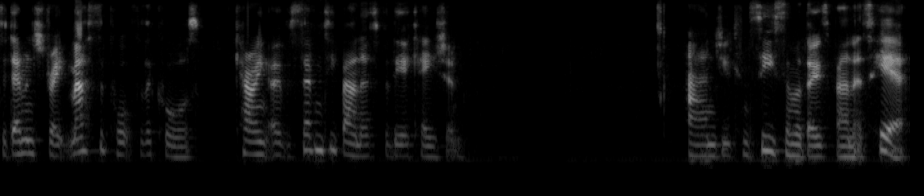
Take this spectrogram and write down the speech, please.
to demonstrate mass support for the cause, carrying over 70 banners for the occasion and you can see some of those banners here.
